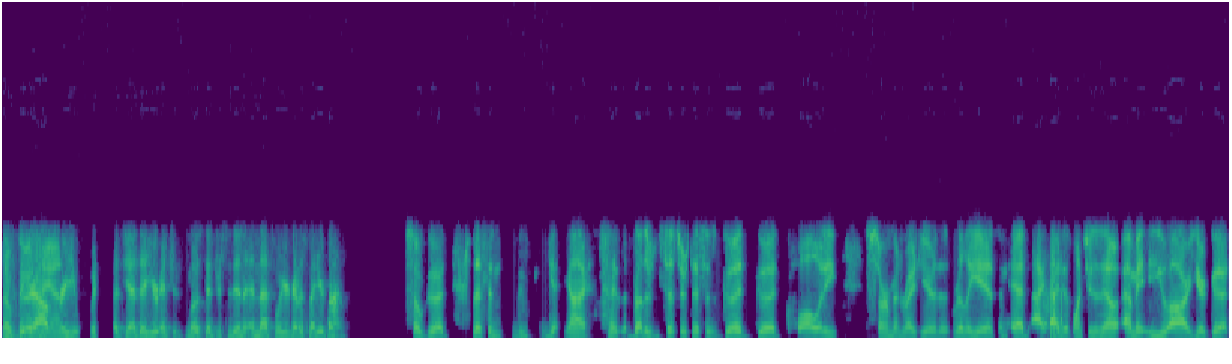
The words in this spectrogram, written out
So you figure good, out man. where you which agenda you're inter- most interested in and that's where you're going to spend your time. So good. Listen, uh, brothers and sisters, this is good, good quality sermon right here. That really is. And Ed, I, I just want you to know. I mean, you are. You're good.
